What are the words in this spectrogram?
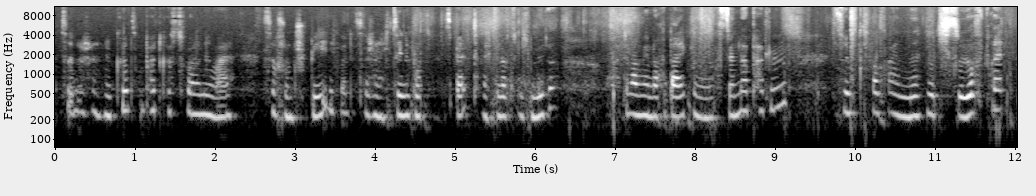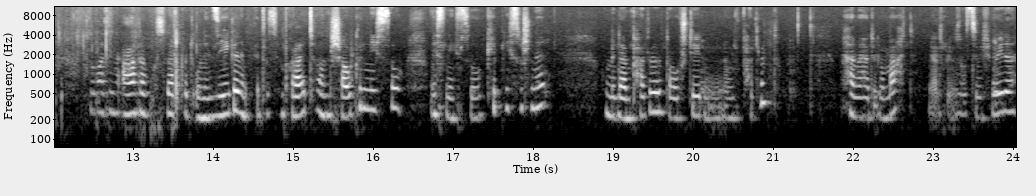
Jetzt wird wahrscheinlich eine kürzere Podcast-Folge, weil es ist auch schon spät. Ich werde jetzt wahrscheinlich Zähne putzen ins Bett, ich bin auch ziemlich müde. Heute waren wir noch biken und noch Ständer paddeln. Es gibt auch ein ne, Surfbrett. Sowas in der Art, aber Surfbrett ohne Segel, etwas breiter und schaukelt nicht so. Und ist nicht so, kippt nicht so schnell. Und mit einem Paddel drauf steht und paddelt. Haben wir heute gemacht. Ja, ich bin jetzt auch ziemlich müde.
